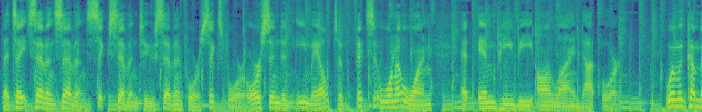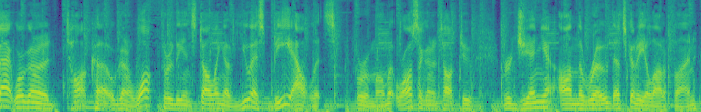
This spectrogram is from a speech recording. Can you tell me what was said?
That's 877 672 7464. Or send an email to fixit101 at mpbonline.org. When we come back, we're going to talk, uh, we're going to walk through the installing of USB outlets for a moment. We're also going to talk to Virginia on the road. That's going to be a lot of fun.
